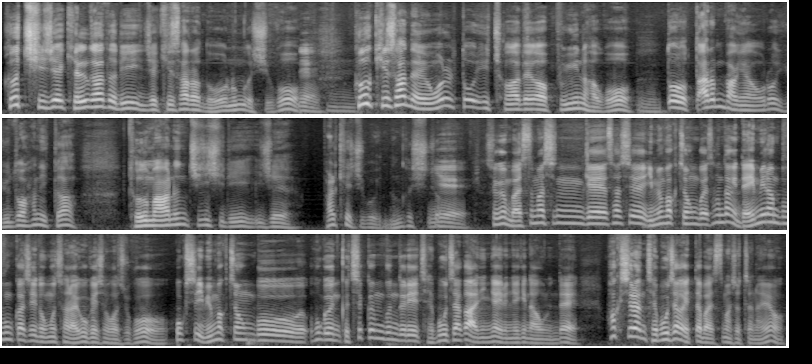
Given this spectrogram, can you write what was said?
그 취재 결과들이 이제 기사로 나오는 것이고 예. 그 기사 내용을 또 이 청와대가 부인하고 또 다른 방향으로 유도하니까 더 많은 진실이 이제 밝혀지고 있는 것이죠. 예. 지금 말씀하신 게 사실 이명박 정부의 상당히 내밀한 부분까지 너무 잘 알고 계셔가지고 혹시 이명박 정부 혹은 그 측근분들이 제보자가 아니냐 이런 얘기 나오는데 확실한 제보자가 있다 말씀하셨잖아요.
